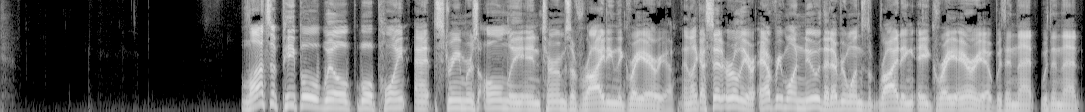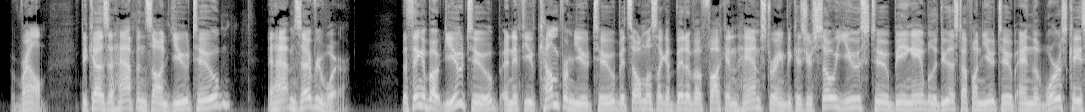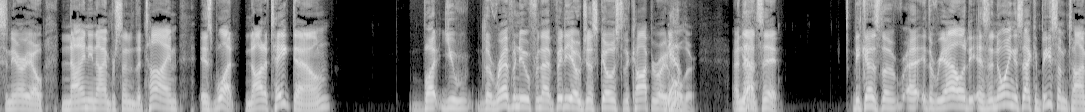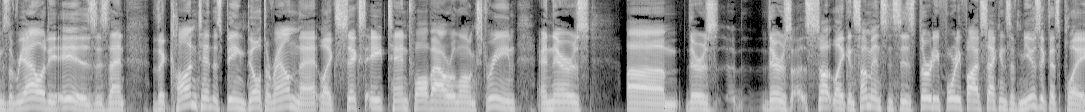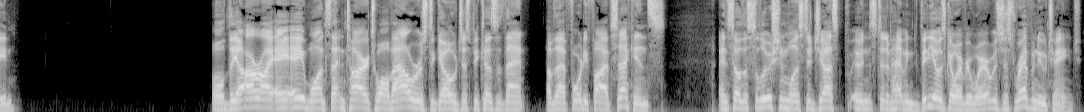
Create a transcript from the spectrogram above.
lots of people will will point at streamers only in terms of riding the gray area. And like I said earlier, everyone knew that everyone's riding a gray area within that within that realm because it happens on YouTube, it happens everywhere. The thing about YouTube, and if you come from YouTube, it's almost like a bit of a fucking hamstring because you're so used to being able to do that stuff on YouTube. And the worst case scenario, 99% of the time, is what? Not a takedown, but you the revenue from that video just goes to the copyright Yeah. holder. And Yeah. that's it because the uh, the reality as annoying as that can be sometimes the reality is is that the content that's being built around that like 6 8 10 12 hour long stream and there's um there's there's uh, so, like in some instances 30 45 seconds of music that's played Well, the RIAA wants that entire 12 hours to go just because of that of that 45 seconds. And so the solution was to just instead of having videos go everywhere, it was just revenue change.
